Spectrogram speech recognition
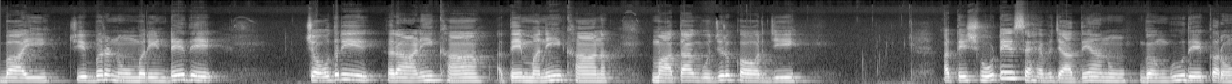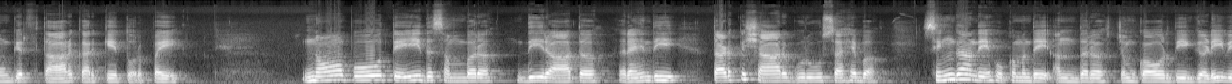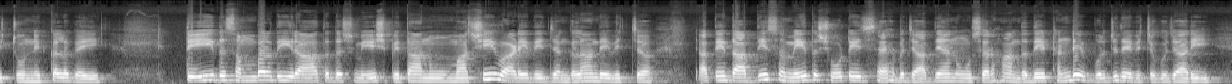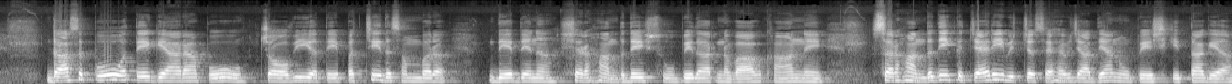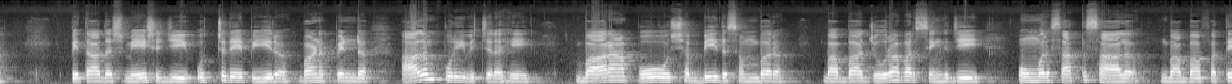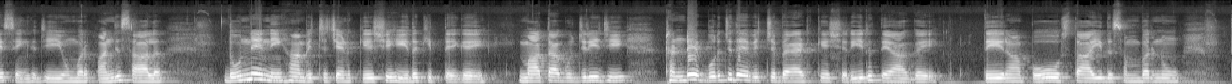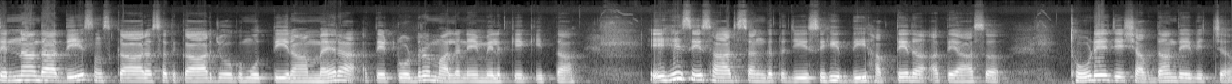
22 ਚਿਬਰ ਨੂੰ ਮਰਿੰਡੇ ਦੇ, ਚੌਧਰੀ ਰਾਣੀ ਖਾਂ ਅਤੇ ਮਨੀ ਖਾਨ, ਮਾਤਾ ਗੁਜਰ ਕੌਰ ਜੀ ਅਤੇ ਛੋਟੇ ਸਾਹਿਬਜ਼ਾਦਿਆਂ ਨੂੰ ਗੰਗੂ ਦੇ ਘਰੋਂ ਗ੍ਰਿਫਤਾਰ ਕਰਕੇ ਤੁਰ ਪਏ। 9 ਪੋ 23 ਦਸੰਬਰ ਦੀ ਰਾਤ ਰਹਿੰਦੀ ਤੜਕਸ਼ਾਰ ਗੁਰੂ ਸਾਹਿਬ, ਸਿੰਘਾਂ ਦੇ ਹੁਕਮ ਦੇ ਅੰਦਰ ਚਮਕੌਰ ਦੀ ਗੜੀ ਵਿੱਚੋਂ ਨਿਕਲ ਗਏ। 23 ਦਸੰਬਰ ਦੀ ਰਾਤ ਦਸ਼ਮੇਸ਼ ਪਿਤਾ ਨੂੰ ਮਾਛੀਵਾੜੇ ਦੇ ਜੰਗਲਾਂ ਦੇ ਵਿੱਚ ਅਤੇ ਦਾਦੀ ਸਮੇਤ ਛੋਟੇ ਸਾਹਿਬਜ਼ਾਦਿਆਂ ਨੂੰ ਸਰਹੰਦ ਦੇ ਠੰਡੇ ਬੁਰਜ ਦੇ ਵਿੱਚ ਗੁਜ਼ਾਰੀ। 10 ਪੋ ਅਤੇ 11 ਪੋ 24 ਅਤੇ 25 ਦਸੰਬਰ ਦੇ ਦਿਨ ਸਰਹੰਦ ਦੇ ਸੂਬੇਦਾਰ ਨਵਾਬ ਖਾਨ ਨੇ ਸਰਹੰਦ ਦੀ ਕਚਹਿਰੀ ਵਿੱਚ ਸਾਹਿਬਜ਼ਾਦਿਆਂ ਨੂੰ ਪੇਸ਼ ਕੀਤਾ ਗਿਆ। ਪਿਤਾ ਦਸ਼ਮੇਸ਼ ਜੀ ਉੱਚ ਦੇ ਪੀਰ ਬਣ ਪਿੰਡ ਆਲਮਪੁਰੀ ਵਿੱਚ ਰਹੇ। 12 ਪੋ 26 ਦਸੰਬਰ ਬਾਬਾ ਜੋਰਾਵਰ ਸਿੰਘ ਜੀ ਉਮਰ 7 ਸਾਲ, ਬਾਬਾ ਫਤਿਹ ਸਿੰਘ ਜੀ ਉਮਰ 5 ਸਾਲ ਦੋਨੇ ਨੀਹਾਂ ਵਿੱਚ ਚਿਣ ਕੇ ਸ਼ਹੀਦ ਕੀਤੇ ਗਏ। ਮਾਤਾ ਗੁਜਰੀ ਜੀ ਠੰਡੇ ਬੁਰਜ ਦੇ ਵਿੱਚ ਬੈਠ ਕੇ ਸਰੀਰ ਤਿਆਗ ਗਏ। 13 ਪੋਹ 27 ਦਸੰਬਰ ਨੂੰ ਤਿੰਨਾਂ ਦਾ ਦੇਹ ਸੰਸਕਾਰ, ਸਤਿਕਾਰਯੋਗ ਮੋਤੀ ਰਾਮ ਮਹਿਰਾ ਅਤੇ ਟੋਡਰ ਮੱਲ ਨੇ ਮਿਲ ਕੇ ਕੀਤਾ। ਇਹ ਸੀ ਸਾਧ ਸੰਗਤ ਜੀ ਸ਼ਹੀਦੀ ਹਫ਼ਤੇ ਦਾ ਇਤਿਹਾਸ। ਥੋੜੇ ਜੇ ਸ਼ਬਦਾਂ ਦੇ ਵਿੱਚ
